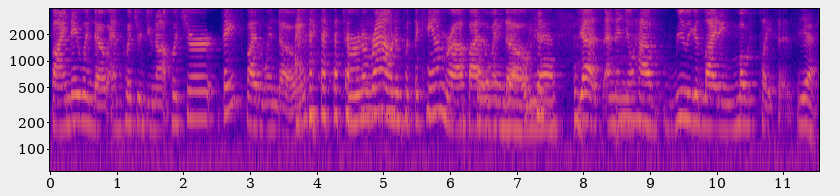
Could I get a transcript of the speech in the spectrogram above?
Find a window and put your do not put your face by the window turn around and put the camera by, By the, window, Yes. yes and then you'll have really good lighting most places Yes,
